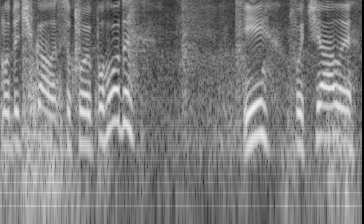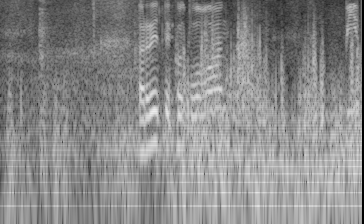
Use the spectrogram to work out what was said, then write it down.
ми дочекали сухої погоди і почали рити котлован під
